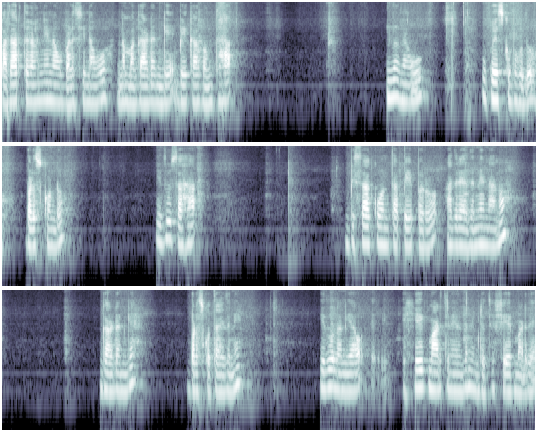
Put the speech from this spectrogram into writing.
ಪದಾರ್ಥಗಳನ್ನೇ ನಾವು ಬಳಸಿ ನಾವು ನಮ್ಮ ಗಾರ್ಡನ್ಗೆ ಬೇಕಾಗುವಂತಹ ನಾವು ಉಪಯೋಗಿಸ್ಕೋಬಹುದು, ಬಳಸ್ಕೊಂಡು. ಇದು ಸಹ ಬಿಸಾಕುವಂಥ ಪೇಪರು, ಆದರೆ ಅದನ್ನೇ ನಾನು ಗಾರ್ಡನ್ಗೆ ಬಳಸ್ಕೊತಾ ಇದ್ದೀನಿ. ಇದು ನಾನು ಯಾವ, ಹೇಗೆ ಮಾಡ್ತೀನಿ ಅನ್ನೋದು ನಿಮ್ಮ ಜೊತೆ ಶೇರ್ ಮಾಡಿದೆ.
